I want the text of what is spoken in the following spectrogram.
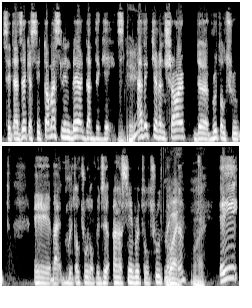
C'est-à-dire que c'est Thomas Lindbergh d'At the Gates avec Kevin Sharp de Brutal Truth. Et ben, Brutal Truth, on peut dire ancien Brutal Truth maintenant. Et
